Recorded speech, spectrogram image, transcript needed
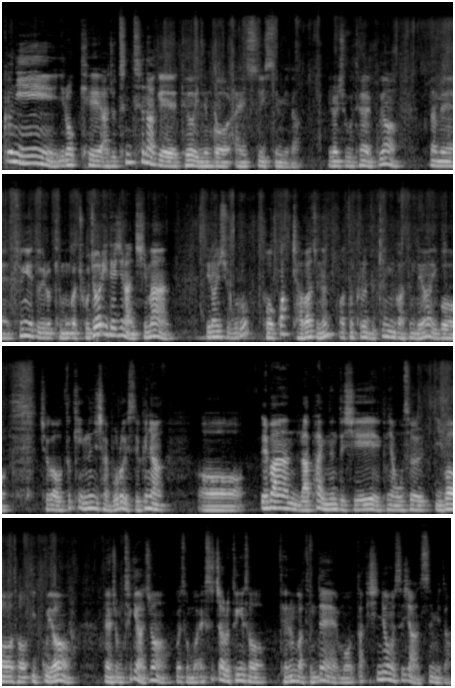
끈이 이렇게 아주 튼튼하게 되어 있는 걸 알 수 있습니다. 이런 식으로 되어 있고요. 그다음에 등에도 이렇게 뭔가 조절이 되진 않지만 이런 식으로 더 꽉 잡아주는 어떤 그런 느낌인 것 같은데요. 이거 제가 어떻게 입는지 잘 모르겠어요. 그냥 어 일반 라파 입는 듯이 그냥 옷을 입어서 입고요. 네, 좀 특이하죠. 그래서 뭐 X자로 등에서 되는 것 같은데 뭐 딱히 신경을 쓰지 않습니다.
